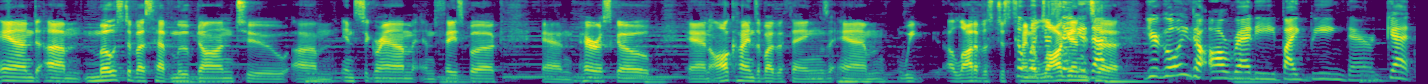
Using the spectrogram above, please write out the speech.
And um, most of us have moved on to um, Instagram and Facebook and Periscope and all kinds of other things. And we, a lot of us just So kind of log into. you're going to already, by being there, get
